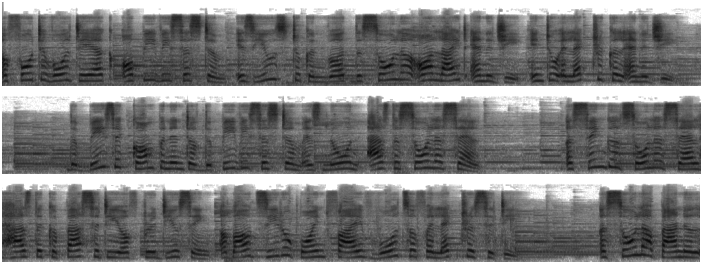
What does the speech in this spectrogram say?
A photovoltaic or PV system is used to convert the solar or light energy into electrical energy. The basic component of the PV system is known as the solar cell. A single solar cell has the capacity of producing about 0.5 volts of electricity. A solar panel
